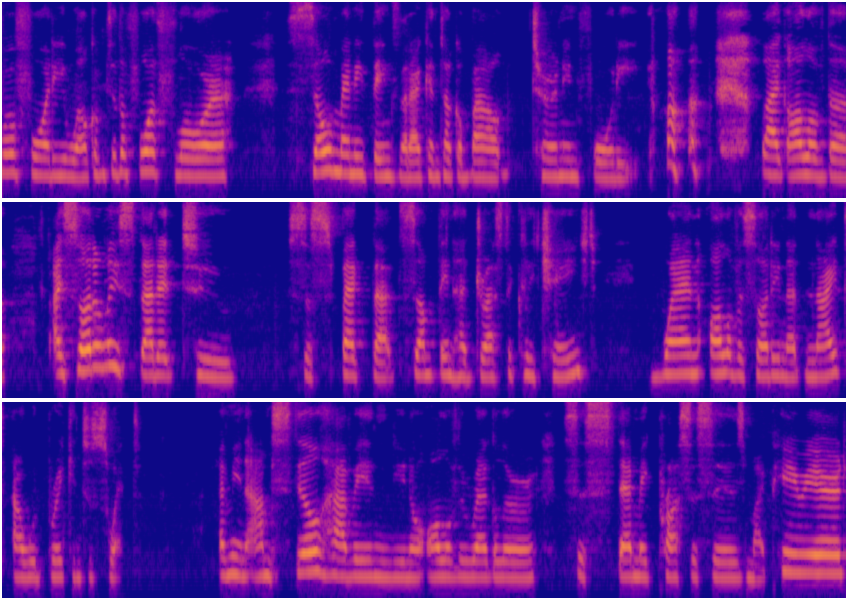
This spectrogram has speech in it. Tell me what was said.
Over 40 welcome to the fourth floor. So many things that i can talk about turning 40 like all of the i suddenly started to suspect that something had drastically changed when all of a sudden at night i would break into sweat. I mean, I'm still having, you know, all of the regular systemic processes, my period,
